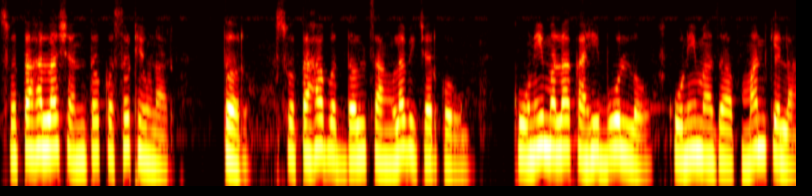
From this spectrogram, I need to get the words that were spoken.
स्वतःला शांत कसं ठेवणार? तर स्वतःबद्दल चांगला विचार करून. कोणी मला काही बोललं, कोणी माझा अपमान केला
